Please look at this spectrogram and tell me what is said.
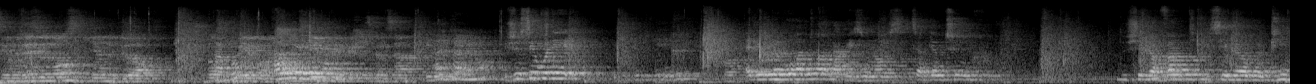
c'est une résonance qui vient de dehors. Je pense ah qu'il peut y avoir ah un ah, quelque chose comme ça. Ah, je sais où elle est. Elle est au laboratoire, la résonance. Ça vient de chez nous. C'est leur, c'est leur clim.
